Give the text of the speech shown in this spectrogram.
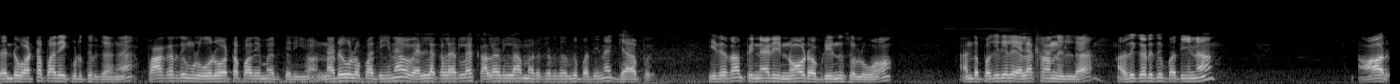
ரெண்டு ஒட்டப்பாதை கொடுத்துருக்காங்க. பார்க்குறது உங்களுக்கு ஒரு ஒட்டப்பாதை மாதிரி தெரியும். நடுவில் பார்த்தீங்கன்னா வெள்ளை கலரில் கலர் இல்லாமல் இருக்கிறது வந்து பார்த்திங்கன்னா கேப்பு இதை தான் பின்னாடி நோடு அப்படின்னு சொல்லுவோம். அந்த பகுதியில் எலக்ட்ரான் இல்லை. அதுக்கடுத்து பார்த்திங்கன்னா ஆர்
